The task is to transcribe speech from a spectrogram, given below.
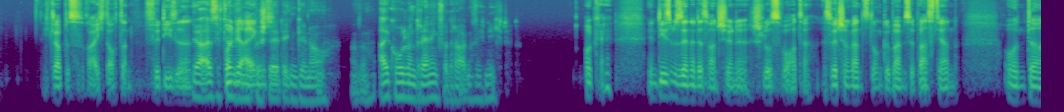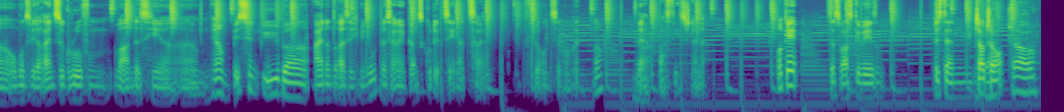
Ich glaube, das reicht auch dann für diese. Ja, also ich kann wir bestätigen, genau. Also Alkohol und Training vertragen sich nicht. Okay. In diesem Sinne, das waren schöne Schlussworte. Es wird schon ganz dunkel beim Sebastian. Und äh, um uns wieder reinzugrooven, waren das hier ähm, ja, ein bisschen über 31 Minuten. Das ist eine ganz gute Zehnerzeit für uns im Moment. Ne? Ja, ja Basti ist schneller. Okay, das war's gewesen. Bis dann. Ciao, ciao. Ciao.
